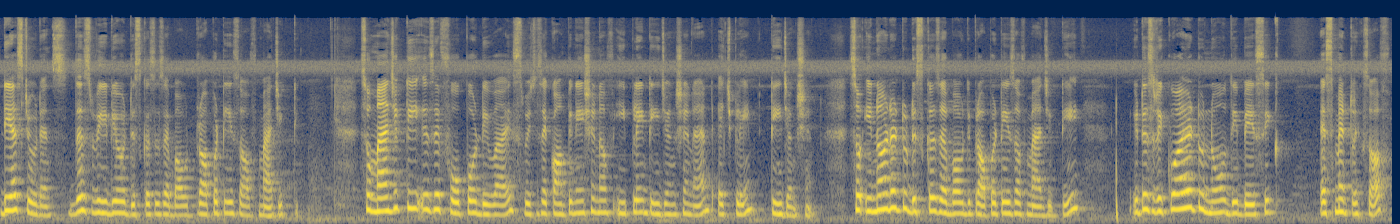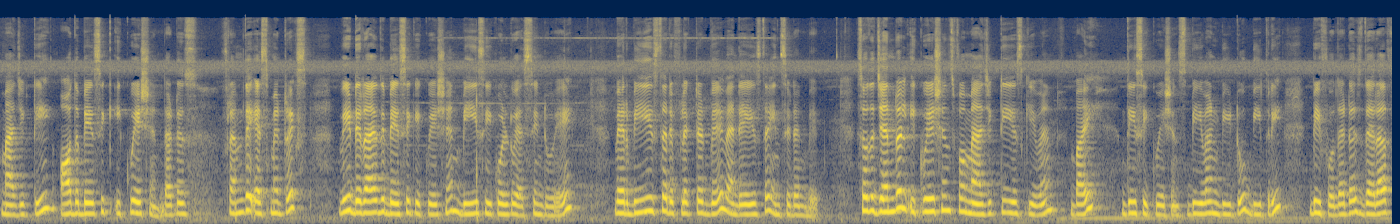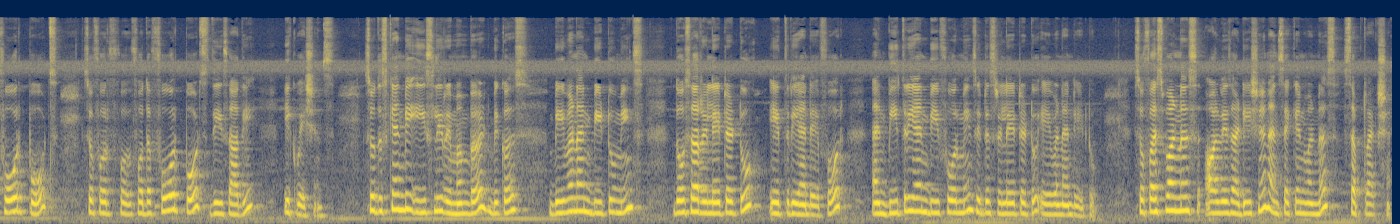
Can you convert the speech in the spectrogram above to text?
Dear students, this video discusses about properties of Magic T. So Magic T is a four-port device which is a combination of E-plane T-junction and H-plane T-junction. So in order to discuss about the properties of Magic T, it is required to know the basic S matrix of Magic T or the basic equation that is from the S matrix we derive the basic equation B is equal to S into A where B is the reflected wave and A is the incident wave. So the general equations for magic T is given by these equations B1, B2, B3, B4. That is there are four ports. So for, for, for the four ports these are the equations. So this can be easily remembered because B1 and B2 means those are related to A3 and A4 and B3 and B4 means it is related to A1 and A2. So first one is always addition and second one is subtraction.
